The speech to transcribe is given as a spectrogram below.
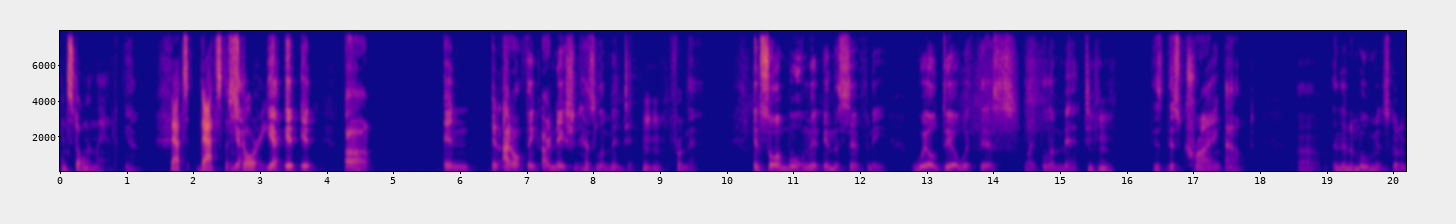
and stolen land. yeah That's that's the yeah story. yeah it it uh and and i don't think our nation has lamented from that and so a movement in the symphony will deal with this like lament Mm-hmm. this this crying out uh, and then the movement is going to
